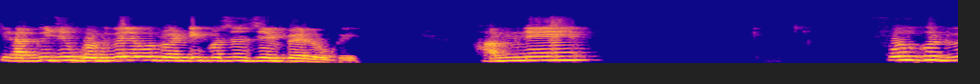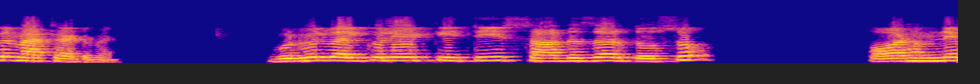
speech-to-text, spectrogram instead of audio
कि आपकी जो गुडविल है वो ट्वेंटी परसेंट से इंपेयर हो गई। हमने फुल गुडविल मेथड में गुडविल कैलकुलेट की थी सात हज़ार दो सौ और हमने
